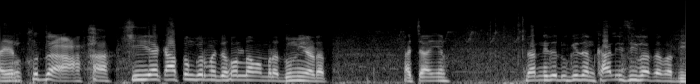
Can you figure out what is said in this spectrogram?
আইন ও খুদা। কি এক আতঙ্কের মধ্যে হলাম আমরা দুনিয়াটা আচ্ছা আইন যার নিজে ঢুকে যান খালি সিবা চাপাতি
